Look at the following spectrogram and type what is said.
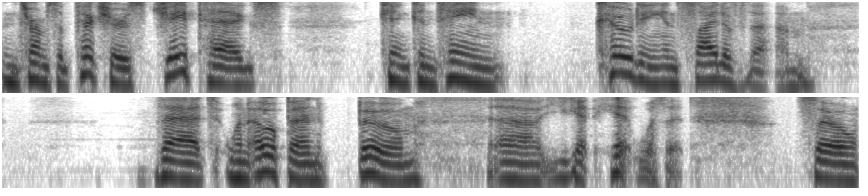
in terms of pictures, JPEGs can contain coding inside of them that, when open, boom, uh, you get hit with it. So,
